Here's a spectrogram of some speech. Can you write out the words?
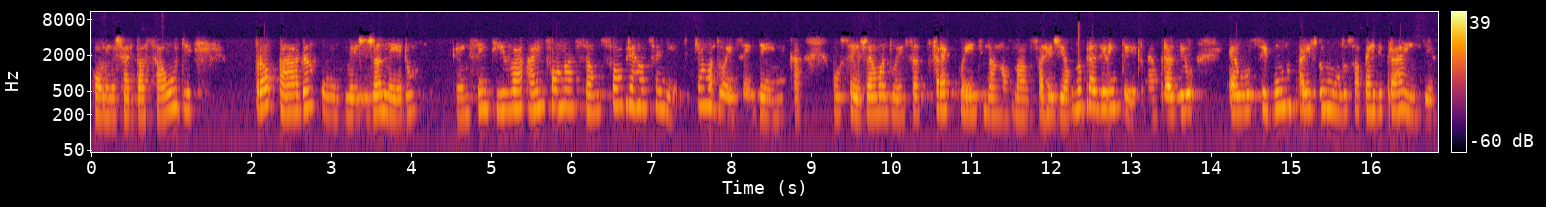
com o Ministério da Saúde, propaga o mês de janeiro incentiva a informação sobre a hanseníase, que é uma doença endêmica, ou seja, é uma doença frequente na, na nossa região, no Brasil inteiro. Né? O Brasil é o segundo país do mundo, só perde para a Índia.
